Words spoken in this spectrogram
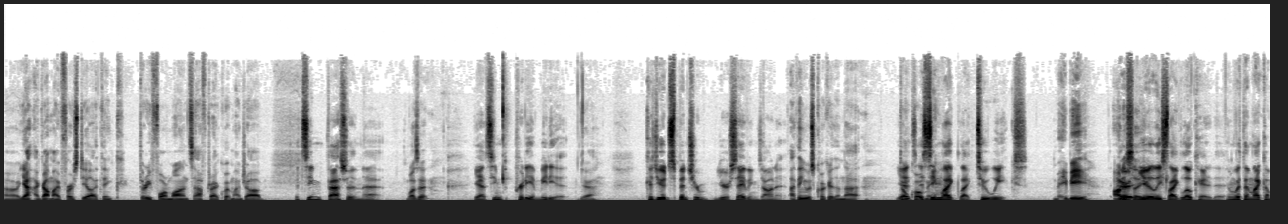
uh, yeah, I got my first deal, I think, three, four months after I quit my job. It seemed faster than that. Was it? Yeah, it seemed pretty immediate. Yeah. Because you had spent your your savings on it. I think it was quicker than that. Yeah, Don't quote me. it me. seemed like like two weeks. Maybe. Honestly, you at least like located it, and within like a,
